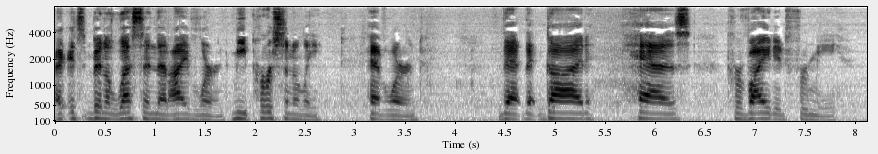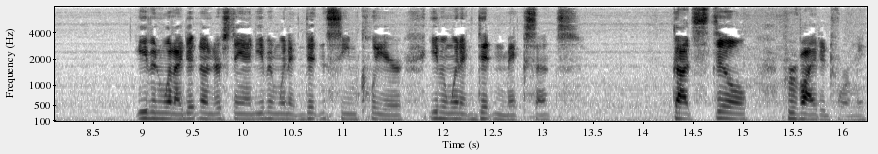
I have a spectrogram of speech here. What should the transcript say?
It's been a lesson that I've learned, me personally have learned that that God has provided for me even when I didn't understand, even when it didn't seem clear, even when it didn't make sense. God still provided for me.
